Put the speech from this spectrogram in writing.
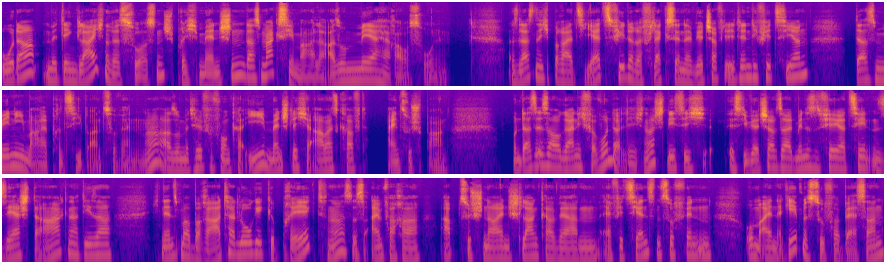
Oder mit den gleichen Ressourcen, sprich Menschen, das Maximale, also mehr herausholen. Es lassen sich bereits jetzt viele Reflexe in der Wirtschaft identifizieren, das Minimalprinzip anzuwenden. Ne? Also mit Hilfe von KI menschliche Arbeitskraft einzusparen. Und das ist auch gar nicht verwunderlich. Ne? Schließlich ist die Wirtschaft seit mindestens vier Jahrzehnten sehr stark nach dieser, ich nenne es mal Beraterlogik geprägt. Ne? Es ist einfacher abzuschneiden, schlanker werden, Effizienzen zu finden, um ein Ergebnis zu verbessern,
